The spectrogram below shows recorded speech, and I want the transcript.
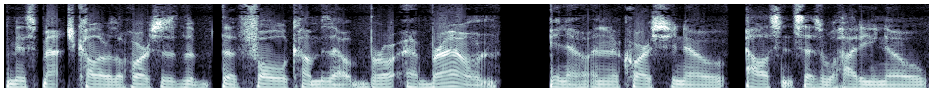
mismatched color of the horses, the the foal comes out br- uh, brown, you know, and of course, you know, Alicent says, "Well, how do you know?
